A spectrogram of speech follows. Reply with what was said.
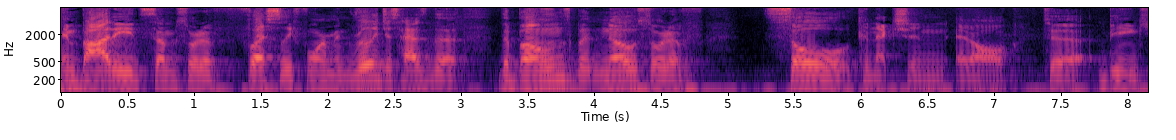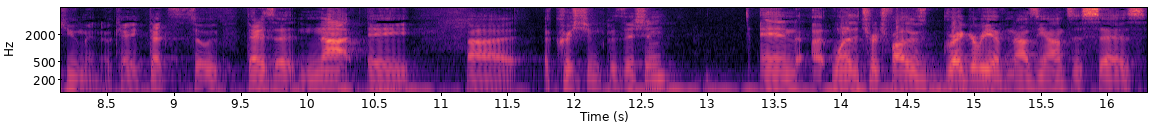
embodied some sort of fleshly form and really just has the the bones, but no sort of soul connection at all to being human. Okay, that's so that is a not a uh, a Christian position. And uh, one of the church fathers, Gregory of Nazianzus, says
